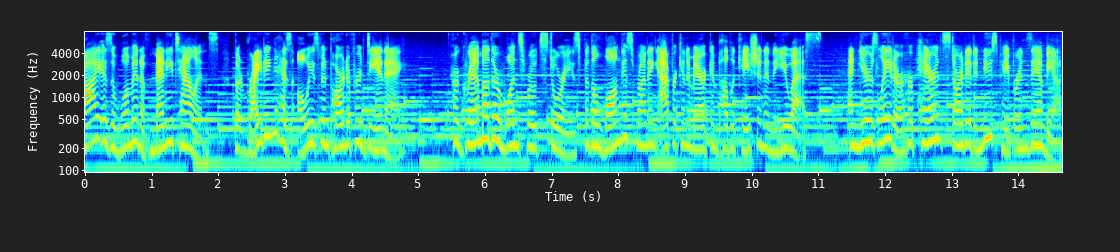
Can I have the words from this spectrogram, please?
Farai is a woman of many talents, but writing has always been part of her DNA. Her grandmother once wrote stories for the longest running African American publication in the U.S. And years later, her parents started a newspaper in Zambia.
